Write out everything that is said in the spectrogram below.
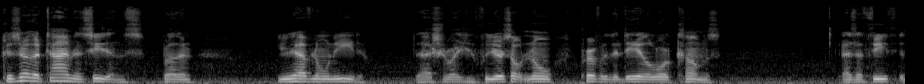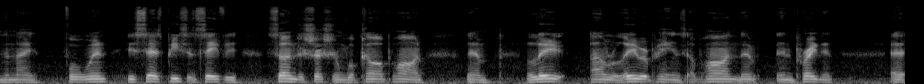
concerning the times and seasons, brethren, you have no need that I should write you. For yourself know perfectly the day the Lord comes as a thief in the night. For when he says peace and safety, sudden destruction will come upon them, lay, um, labor pains upon them and pregnant, uh,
